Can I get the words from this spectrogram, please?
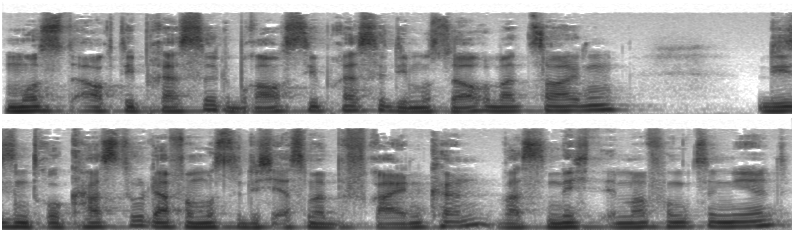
musst auch die Presse, du brauchst die Presse, die musst du auch überzeugen diesen Druck hast du, davon musst du dich erstmal befreien können, was nicht immer funktioniert.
